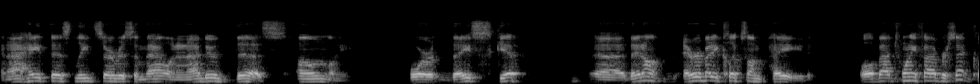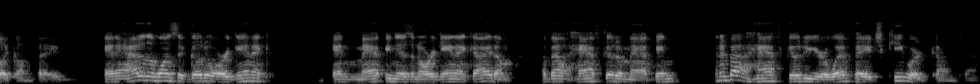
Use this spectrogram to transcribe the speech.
and I hate this lead service and that one, and I do this only, or they skip, uh, they don't, everybody clicks on paid. Well, about 25% click on paid. And out of the ones that go to organic, and mapping is an organic item, about half go to mapping, and about half go to your webpage keyword content.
